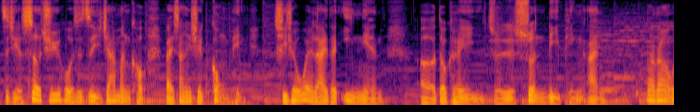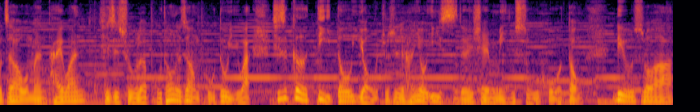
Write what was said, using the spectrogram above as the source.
自己的社区或者是自己家门口摆上一些贡品，祈求未来的一年。呃，都可以就是顺利平安。那当然我知道，我们台湾其实除了普通的这种普渡以外，其实各地都有就是很有意思的一些民俗活动。例如说啊，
